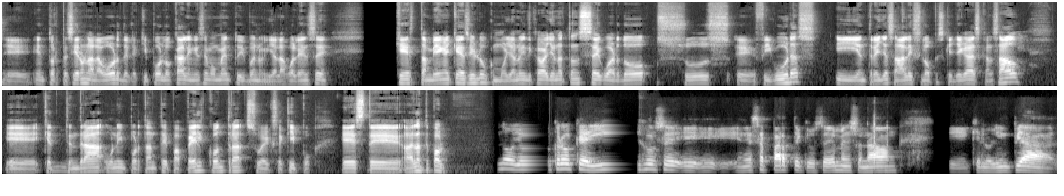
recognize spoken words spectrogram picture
eh, entorpecieron la labor del equipo local en ese momento. Y bueno, y a la Juelense, que también hay que decirlo, como ya lo indicaba Jonathan, se guardó sus eh, figuras y entre ellas a Alex López, que llega descansado, eh, que tendrá un importante papel contra su ex equipo. Este, adelante, Pablo. No, yo creo que ahí José, eh, eh, en esa parte que ustedes mencionaban, eh, que el Olimpia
